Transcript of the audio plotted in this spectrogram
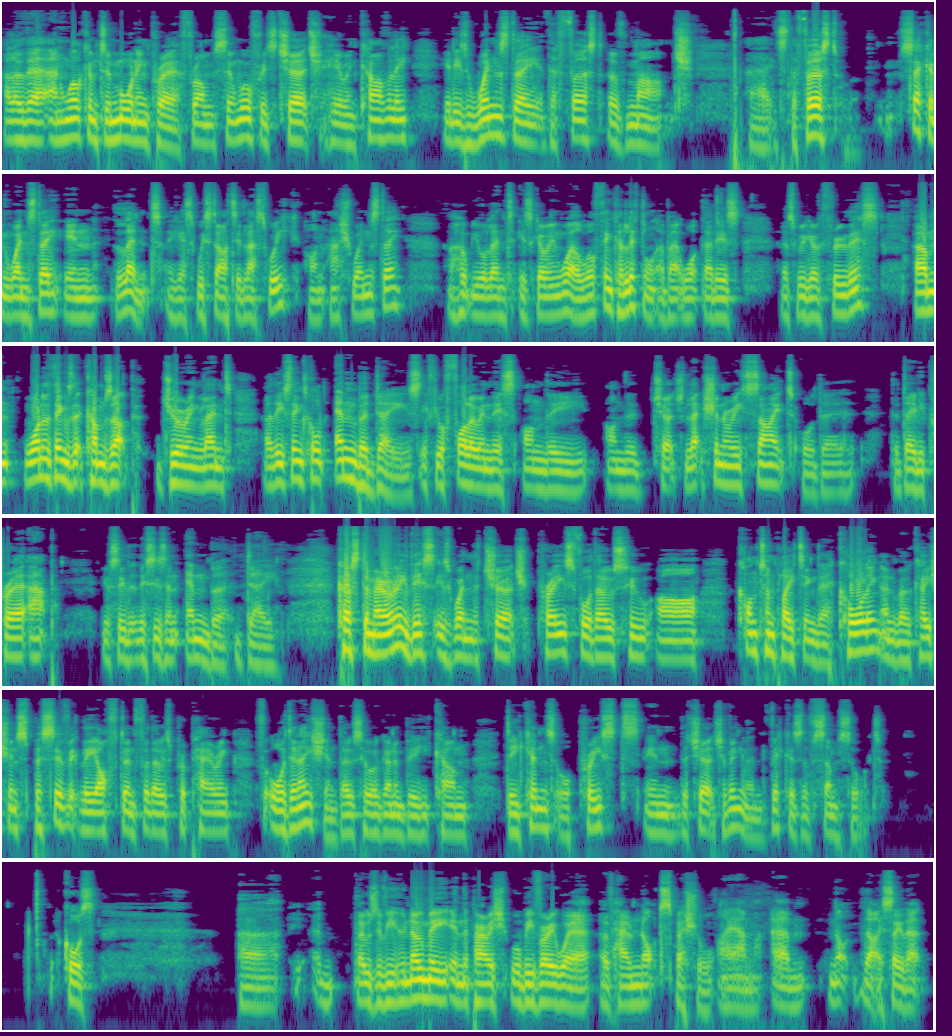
Hello there, and welcome to morning prayer from St Wilfrid's Church here in Calverley. It is Wednesday, the 1st of March. Uh, it's the first, second Wednesday in Lent. I guess we started last week on Ash Wednesday. I hope your Lent is going well. We'll think a little about what that is as we go through this. Um, one of the things that comes up during Lent are these things called Ember Days. If you're following this on the on the church lectionary site or the the daily prayer app, You'll see that this is an ember day. Customarily, this is when the church prays for those who are contemplating their calling and vocation, specifically often for those preparing for ordination, those who are going to become deacons or priests in the Church of England, vicars of some sort. Of course, uh, those of you who know me in the parish will be very aware of how not special I am. Um, not that I say that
